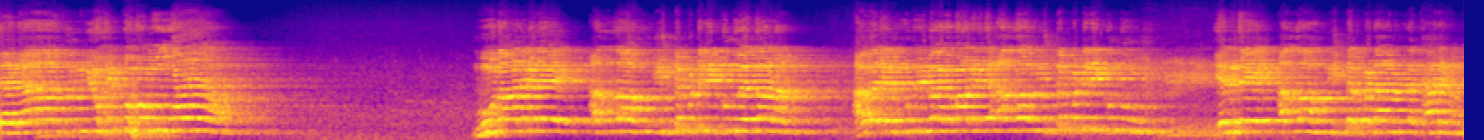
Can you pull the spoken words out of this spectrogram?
ثلاث يحبهم الله മൂന്നാളുകളെ അള്ളാഹു ഇഷ്ടപ്പെട്ടിരിക്കുന്നു എന്നാണ്. അവരെ മൂന്നിഭാഗമാളുകളെ അള്ളാഹു ഇഷ്ടപ്പെട്ടിരിക്കുന്നു. എന്റെ അള്ളാഹു ഇഷ്ടപ്പെടാനുള്ള കാരണം?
